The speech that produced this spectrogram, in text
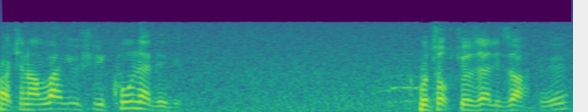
Lakin Allah yüşrikunə dedi. Bu çox gözəl izahdır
